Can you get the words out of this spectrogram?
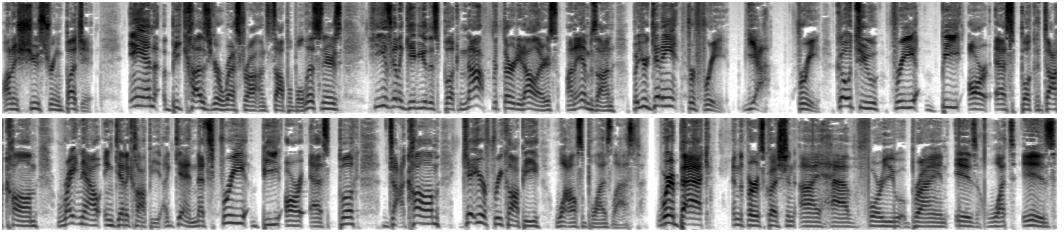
on a shoestring budget. And because you're Restaurant Unstoppable listeners, he's going to give you this book not for $30 on Amazon, but you're getting it for free. Yeah, free. Go to freebrsbook.com right now and get a copy. Again, that's freebrsbook.com. Get your free copy while supplies last. We're back. And the first question I have for you, Brian, is what is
